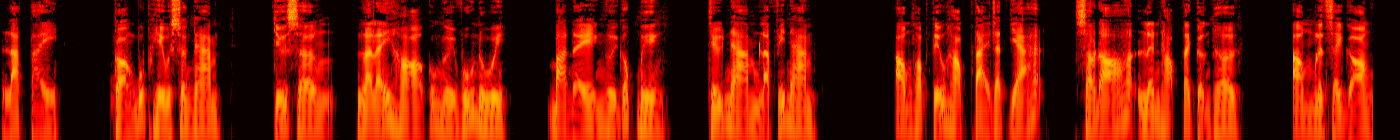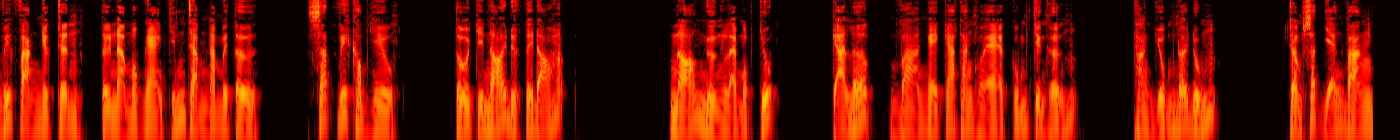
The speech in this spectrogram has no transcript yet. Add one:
là Tây, còn bút hiệu Sơn Nam, chữ Sơn là lấy họ của người vú nuôi, bà này người gốc miền chữ Nam là phía Nam. Ông học tiểu học tại Rạch Giá, sau đó lên học tại Cần Thơ. Ông lên Sài Gòn viết văn nhật trình từ năm 1954. Sách viết không nhiều. Tôi chỉ nói được tới đó. Nó ngừng lại một chút. Cả lớp và ngay cả thằng Hòe cũng chân hững. Thằng Dũng nói đúng. Trong sách giảng văn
